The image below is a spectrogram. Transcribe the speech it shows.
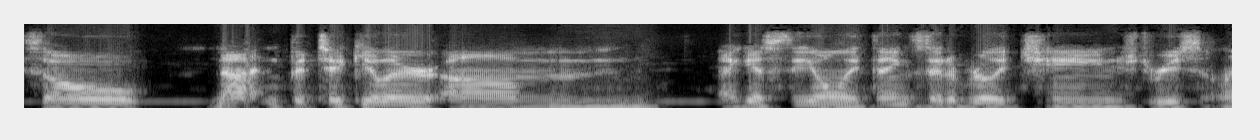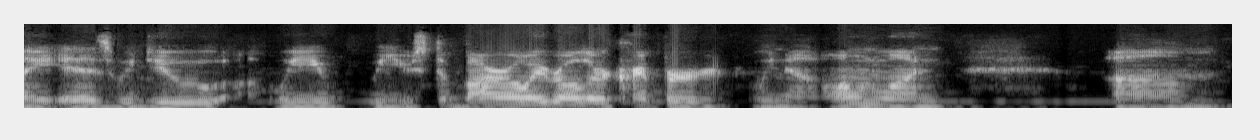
so, not in particular. Um, I guess the only things that have really changed recently is we do we we used to borrow a roller crimper. We now own one. Um,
